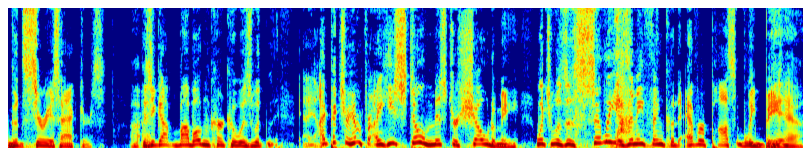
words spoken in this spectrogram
good serious actors. Uh, because you got Bob Odenkirk, who was with. I I picture him for. He's still Mr. Show to me, which was as silly as anything could ever possibly be. Yeah.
